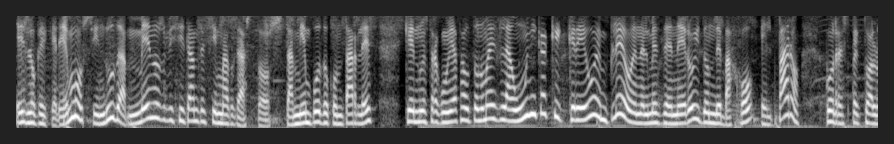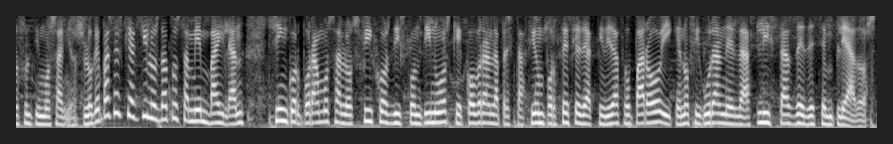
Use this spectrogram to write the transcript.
Es lo que queremos, sin duda, menos visitantes y más gastos. También puedo contarles que nuestra comunidad autónoma es la única que creó empleo en el mes de enero y donde bajó el paro con respecto a los últimos años. Lo que pasa es que aquí los datos también bailan si incorporamos a los fijos discontinuos que cobran la prestación por cese de actividad o paro y que no figuran en las listas de desempleados.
